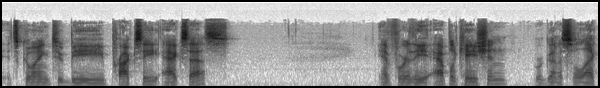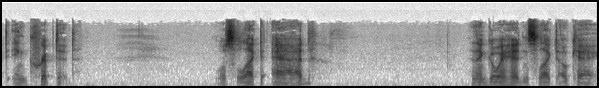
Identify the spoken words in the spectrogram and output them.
it's going to be proxy access. And for the application, we're going to select encrypted. We'll select add and then go ahead and select OK.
